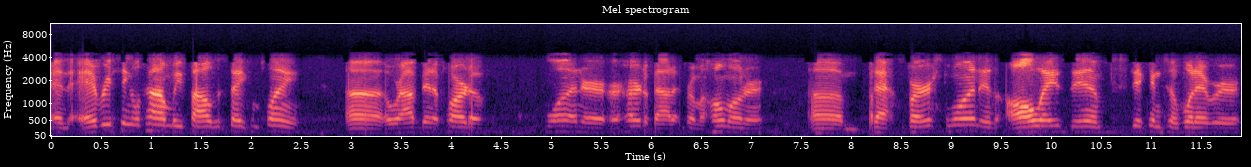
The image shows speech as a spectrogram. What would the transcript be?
and every single time we filed a state complaint, uh, or I've been a part of one or, or heard about it from a homeowner, um, that first one is always them sticking to whatever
